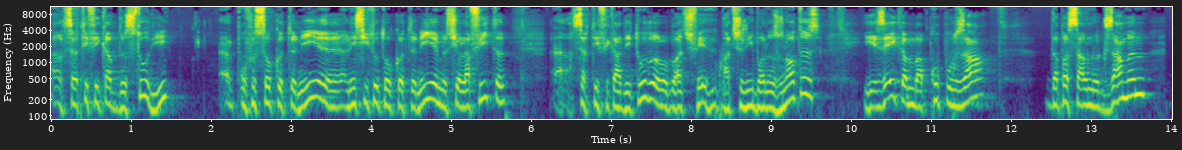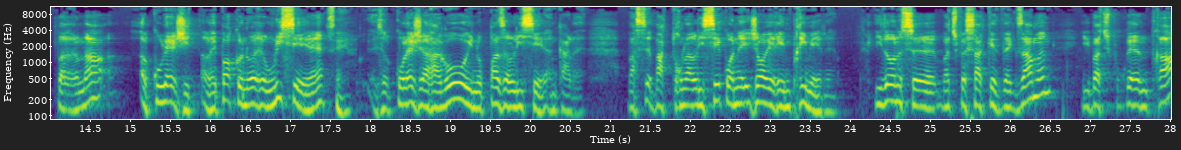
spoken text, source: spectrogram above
al certificat d'estudi, el professor que tenia, l'institut que tenia, Monsieur Lafitte, el certificat i tot, el vaig, fer, vaig tenir bones notes i és ell que em va proposar de passar un examen per anar al col·legi. A l'època no era un liceu, eh? Sí. És el col·legi Aragó i no pas al liceu encara. Va, ser, va tornar al liceu quan jo era en primera. I doncs eh, vaig passar aquest examen i vaig poder entrar,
